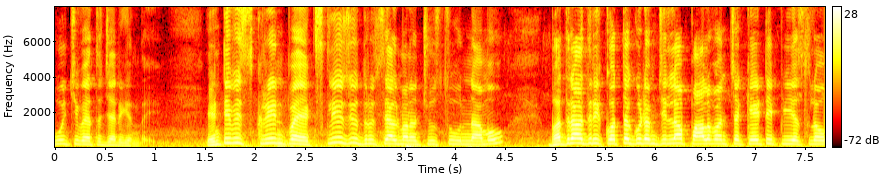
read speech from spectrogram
కూల్చివేత జరిగింది. ఎన్టీవీ స్క్రీన్పై ఎక్స్క్లూజివ్ దృశ్యాలు మనం చూస్తూ ఉన్నాము. భద్రాద్రి కొత్తగూడెం జిల్లా పాల్వంచ కేటీపీఎస్లో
